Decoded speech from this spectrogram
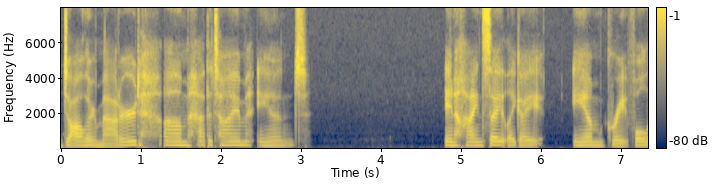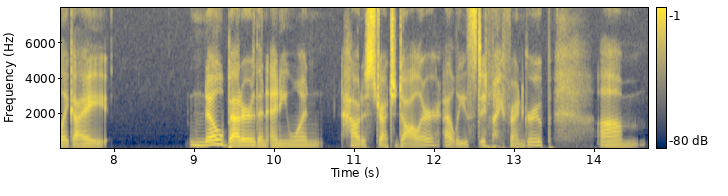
dollar mattered um at the time and in hindsight like I am grateful like I know better than anyone how to stretch a dollar at least in my friend group um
